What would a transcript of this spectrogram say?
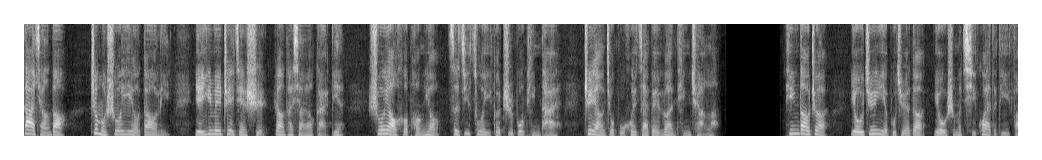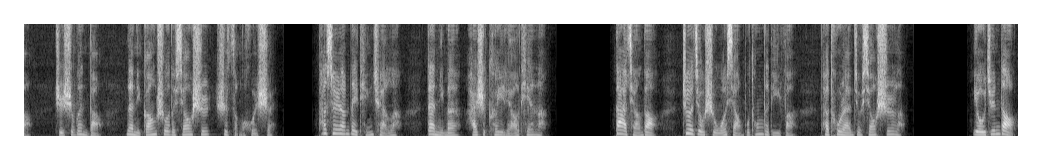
大强道：“这么说也有道理，也因为这件事让他想要改变，说要和朋友自己做一个直播平台，这样就不会再被乱停权了。”听到这，友军也不觉得有什么奇怪的地方，只是问道：“那你刚说的消失是怎么回事？他虽然被停权了，但你们还是可以聊天了。”大强道：“这就是我想不通的地方，他突然就消失了。”友军道。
